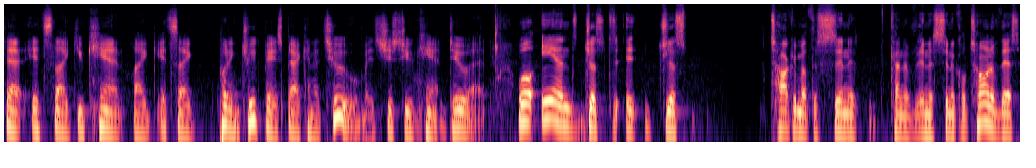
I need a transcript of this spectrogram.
that it's like you can't like it's like putting toothpaste back in a tube. It's just you can't do it. Well, and just it, just talking about the cynic, kind of in a cynical tone of this,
